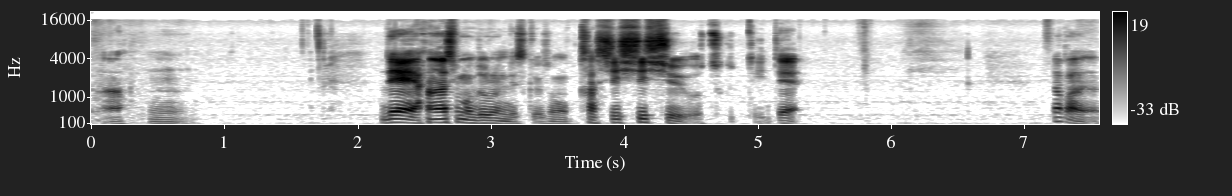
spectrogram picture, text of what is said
たな。うん。で話戻るんですけどその歌詞詩集を作っていて。なんか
